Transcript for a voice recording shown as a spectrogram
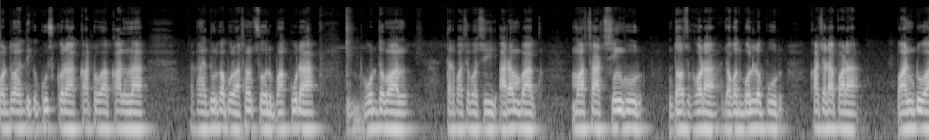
বর্ধমানের দিকে কুসকরা কাটোয়া, কালনা, এখানে দুর্গাপুর, আসানসোল, বাঁকুড়া বর্ধমান, তার পাশাপাশি আরামবাগ মাসাট সিঙ্গুর দশঘড়া জগৎবল্লভপুর, কাঁচড়াপাড়া, পান্ডুয়া,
